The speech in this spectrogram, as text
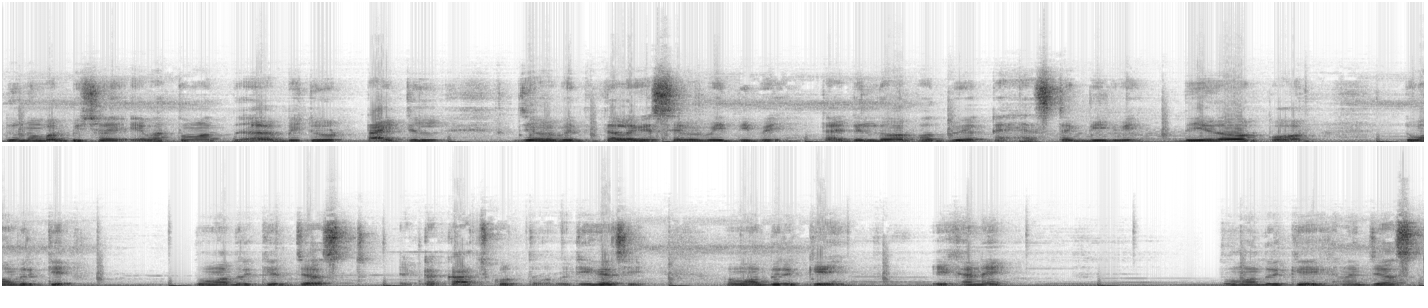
দু নম্বর বিষয়, এবার তোমার ভিডিওর টাইটেল যেভাবে দিতে লাগে, সেভাবেই দিবে। টাইটেল দেওয়ার পর দু একটা হ্যাশট্যাগ দিবে। দিয়ে দেওয়ার পর তোমাদেরকে তোমাদেরকে জাস্ট একটা কাজ করতে হবে, ঠিক আছে? তোমাদেরকে এখানে তোমাদেরকে এখানে জাস্ট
